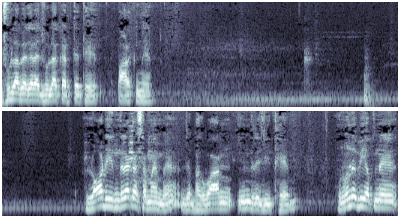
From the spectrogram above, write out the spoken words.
झूला वगैरह झूला करते थे पार्क में। लॉर्ड इंदिरा का समय में जब भगवान इंद्र जी थे, उन्होंने भी अपने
